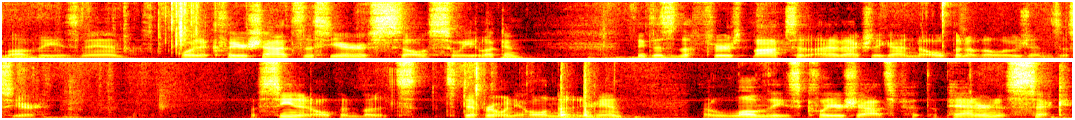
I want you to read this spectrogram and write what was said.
Love these, man. Boy, the clear shots this year are so sweet looking. I think this is the first box that I've actually gotten to open of Illusions this year. I've seen it open, but it's it's different when you're holding it in your hand. I love these clear shots. The pattern is sick.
